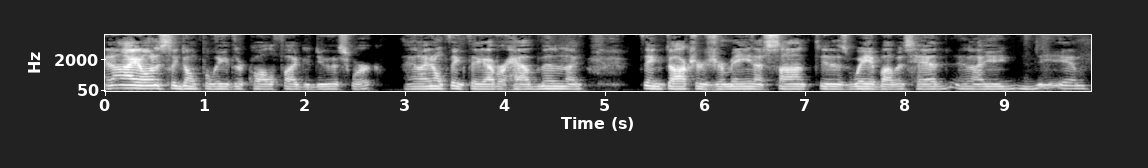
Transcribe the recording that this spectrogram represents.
And I honestly don't believe they're qualified to do this work. And I don't think they ever have been. I think Dr. German Assant is way above his head. And I am,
